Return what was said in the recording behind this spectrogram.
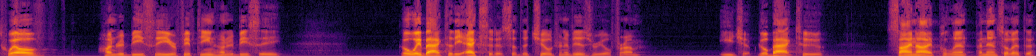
1200 BC or 1500 BC. Go way back to the exodus of the children of Israel from Egypt. Go back to Sinai Peninsula at the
